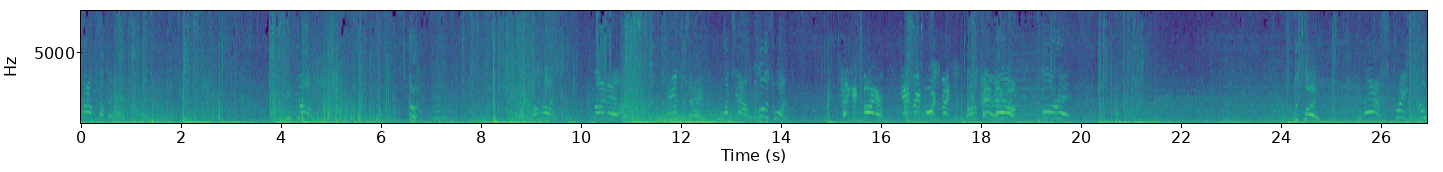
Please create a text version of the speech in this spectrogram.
Krauts up ahead! Keep going! One! Taking fire! Need reinforcements! We're pinned down! More it! Which way? Ah, straight! Go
